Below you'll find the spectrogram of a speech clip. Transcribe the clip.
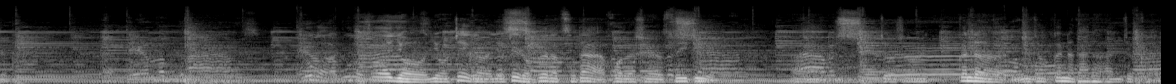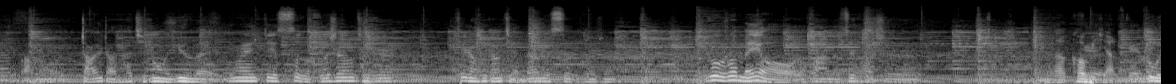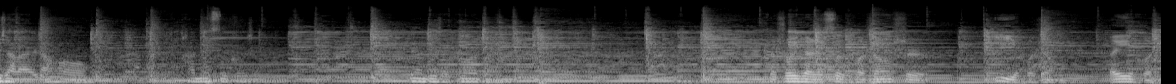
如果如果说有有这个有这首歌的磁带或者是 CD，呃，就是说跟着你就跟着它弹就可以，然后找一找它其中的韵味，因为这四个和声其实非常非常简单的四个和声。如果说没有的话呢，最好是把它 copy 下来，给录下来，然后弹那四个和声，练这首歌的。再说一下这四个和声是 E 和声、A 和声、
